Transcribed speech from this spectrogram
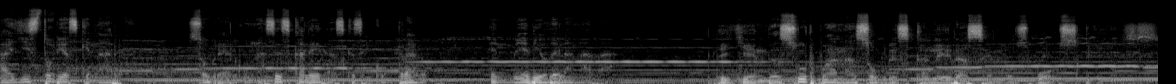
hay historias que narran sobre algunas escaleras que se encontraron en medio de la nada. Leyendas urbanas sobre escaleras en los bosques.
